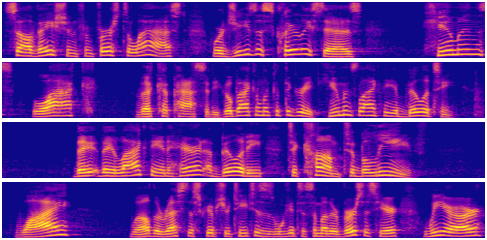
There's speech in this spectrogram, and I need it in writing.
salvation from first to last, where Jesus clearly says humans lack the capacity. Go back and look at the Greek. Humans lack the ability. They, they lack the inherent ability to come, to believe. Why? Well, the rest of the scripture teaches, as we'll get to some other verses here, we are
